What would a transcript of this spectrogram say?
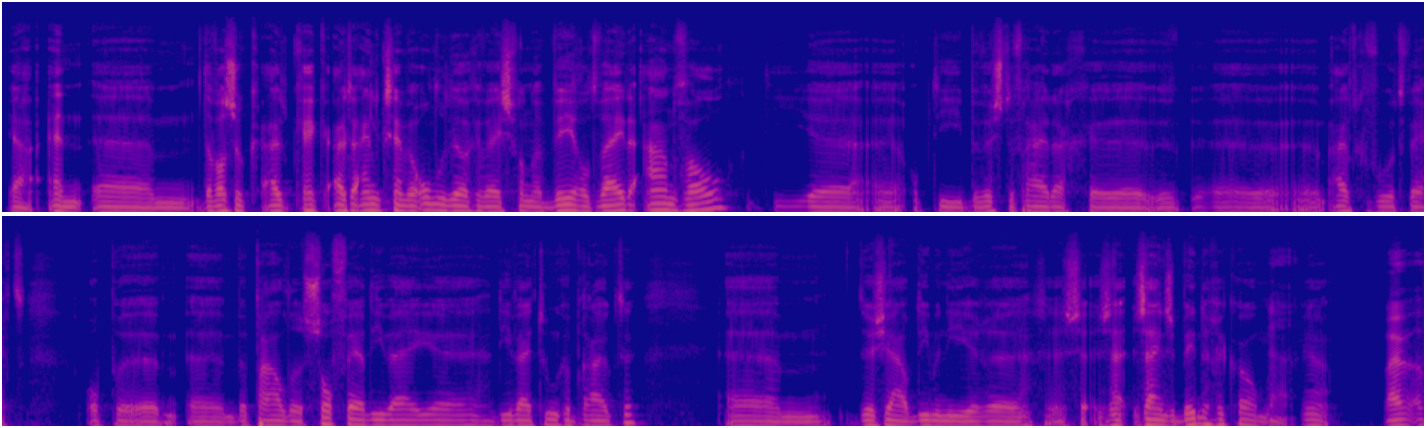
ja en um, dat was ook uit, kijk, uiteindelijk zijn we onderdeel geweest van een wereldwijde aanval die uh, uh, op die bewuste vrijdag uh, uitgevoerd werd op bepaalde software die wij, die wij toen gebruikten. Um, dus ja, op die manier uh, zijn ze binnengekomen. Ja. ja. Maar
